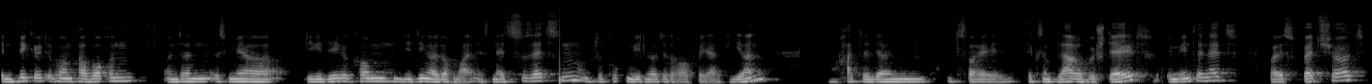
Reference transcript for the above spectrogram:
entwickelt über ein paar Wochen. Und dann ist mir die Idee gekommen, die Dinger doch mal ins Netz zu setzen und zu gucken, wie die Leute darauf reagieren. Hatte dann zwei Exemplare bestellt im Internet bei Spreadshirt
